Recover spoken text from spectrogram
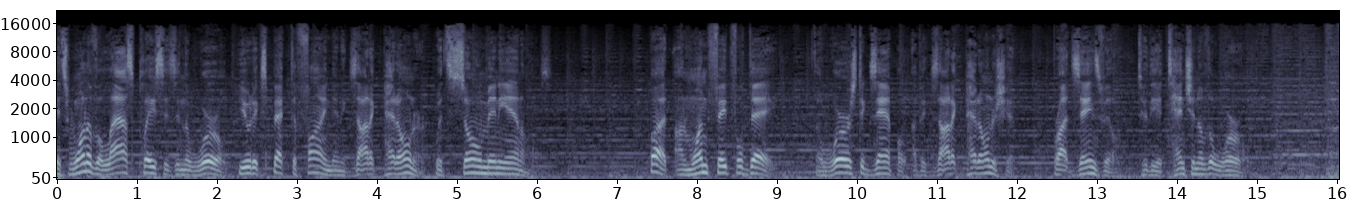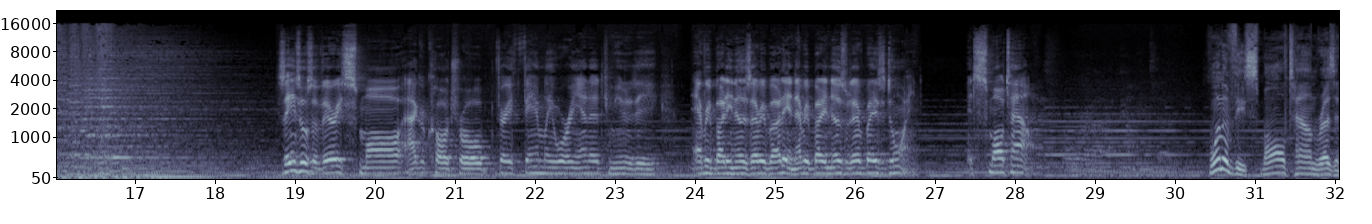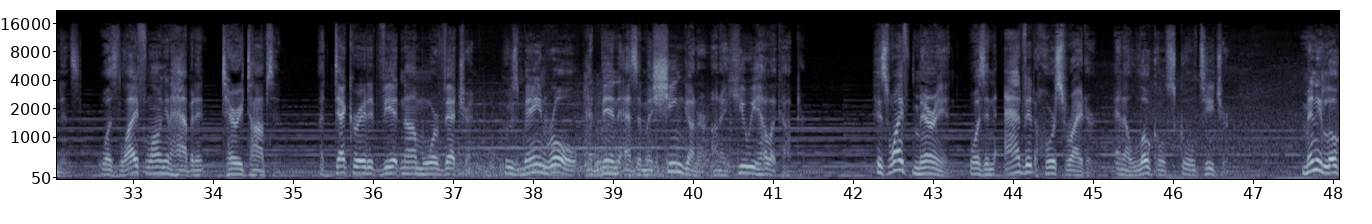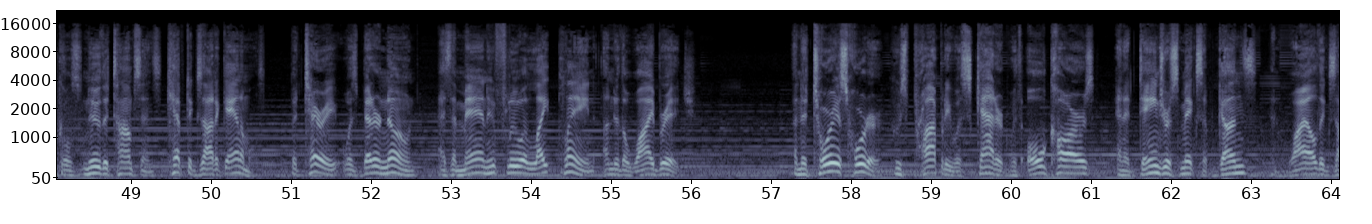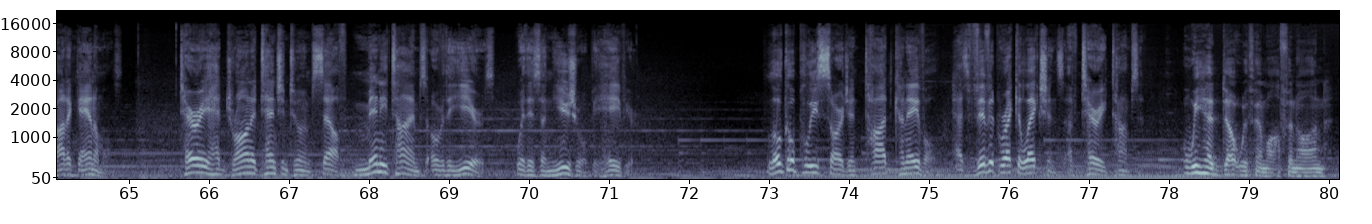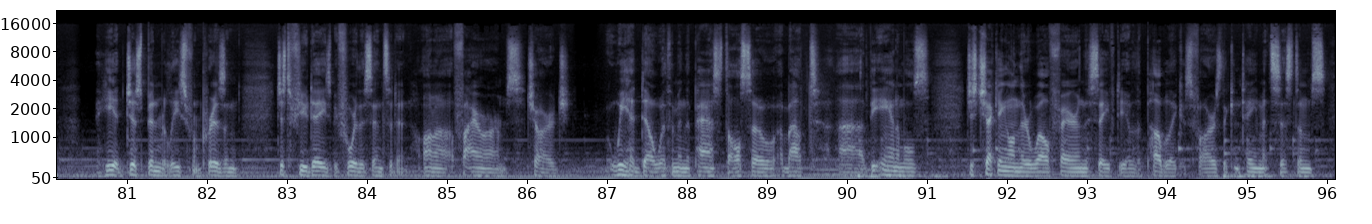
It's one of the last places in the world you would expect to find an exotic pet owner with so many animals. But on one fateful day, the worst example of exotic pet ownership brought Zanesville to the attention of the world. Zanesville is a very small, agricultural, very family-oriented community. Everybody knows everybody, and everybody knows what everybody's doing. It's a small town. One of these small town residents was lifelong inhabitant Terry Thompson, a decorated Vietnam War veteran whose main role had been as a machine gunner on a Huey helicopter. His wife Marian was an avid horse rider and a local school teacher. Many locals knew the Thompsons kept exotic animals, but Terry was better known as the man who flew a light plane under the Y Bridge. A notorious hoarder whose property was scattered with old cars and a dangerous mix of guns and wild exotic animals. Terry had drawn attention to himself many times over the years with his unusual behavior. Local police sergeant Todd Knavel has vivid recollections of Terry Thompson. We had dealt with him off and on. He had just been released from prison just a few days before this incident on a firearms charge. We had dealt with him in the past also about uh, the animals, just checking on their welfare and the safety of the public as far as the containment systems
